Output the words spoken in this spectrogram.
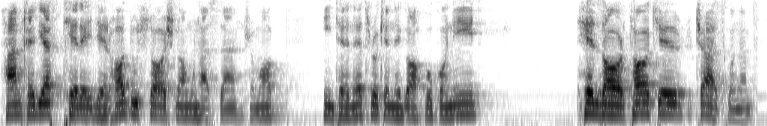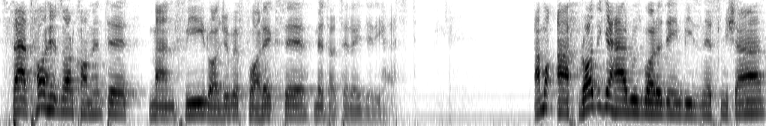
هم خیلی از trader ها دوست و آشنامون هستن. شما اینترنت رو که نگاه بکنید هزار تا که چه عرض کنم صدها هزار کامنت منفی راجع به فارکس MetaTrader ی هست. اما افرادی که هر روز وارد این business میشن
